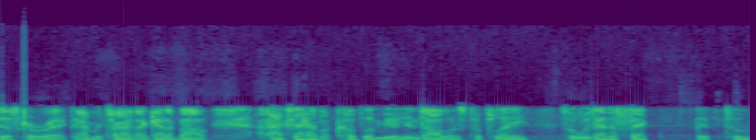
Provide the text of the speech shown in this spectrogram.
That's correct. I'm retired. I got about. I actually have a couple of million dollars to play. So would that affect it too?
